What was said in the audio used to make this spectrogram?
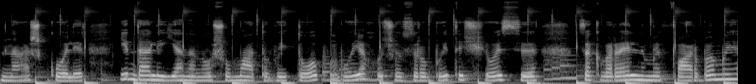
наш колір. І далі я наношу матовий топ, бо я хочу зробити щось з акварельними фарбами,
